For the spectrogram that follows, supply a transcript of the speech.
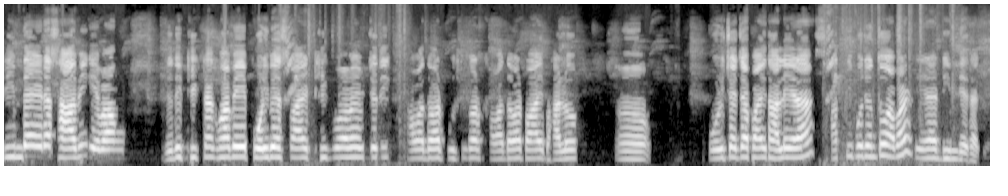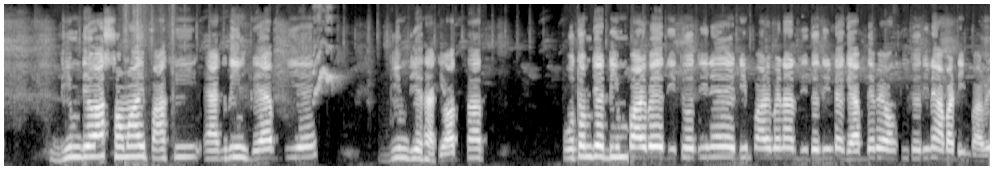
ডিম দেয় এটা স্বাভাবিক এবং যদি ঠিকঠাকভাবে পরিবেশ পায়, ঠিকভাবে যদি খাওয়া দাওয়ার পুষ্টিকর খাওয়া দাওয়ার পায়, ভালো পরিচর্যা পায়, তাহলে এরা সাতটি পর্যন্ত আবার এরা ডিম দিয়ে থাকে। ডিম দেওয়ার সময় পাখি একদিন গ্যাপ দিয়ে ডিম দিয়ে থাকে। অর্থাৎ প্রথম যে ডিম পারবে, দ্বিতীয় দিনে ডিম পারবে না, দ্বিতীয় দিনটা গ্যাপ দেবে এবং তৃতীয় দিনে আবার ডিম পাবে।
